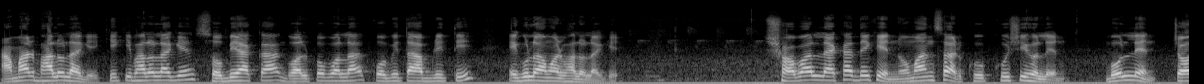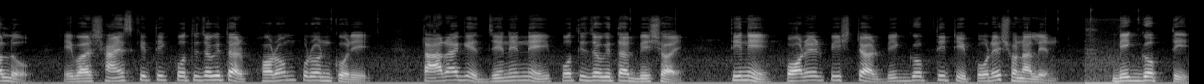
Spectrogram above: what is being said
আমার ভালো লাগে। কি কি ভালো লাগে? ছবি আঁকা, গল্প বলা, কবিতা আবৃত্তি, এগুলো আমার ভালো লাগে। সবার লেখা দেখে নোমান স্যার খুব খুশি হলেন। বললেন, চলো। এবার সাংস্কৃতিক প্রতিযোগিতার ফরম পূরণ করি। তার আগে জেনে নেই প্রতিযোগিতার বিষয়। তিনি পরের পৃষ্ঠার বিজ্ঞপ্তিটি পড়ে শোনালেন। বিজ্ঞপ্তি,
